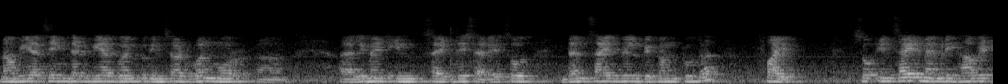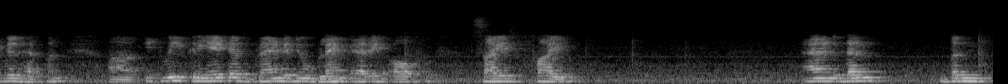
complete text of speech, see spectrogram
now we are saying that we are going to insert one more uh, element inside this array. So then size will become to the 5 so inside memory how it will happen? Uh, it will create a brand new blank array of size 5 and then then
